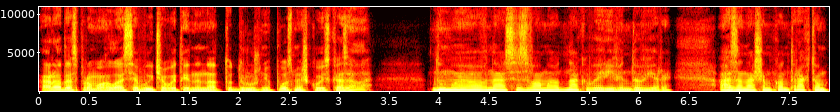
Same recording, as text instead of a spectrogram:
Арада спромоглася вичавити не надто дружню посмішку і сказала: Думаю, в нас із вами однаковий рівень довіри, а за нашим контрактом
